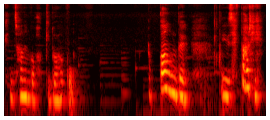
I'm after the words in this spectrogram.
괜찮은 것 같기도 하고 약간 근데 이 색깔이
